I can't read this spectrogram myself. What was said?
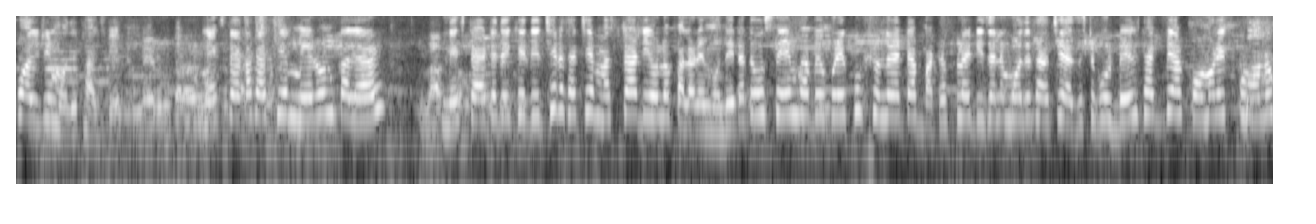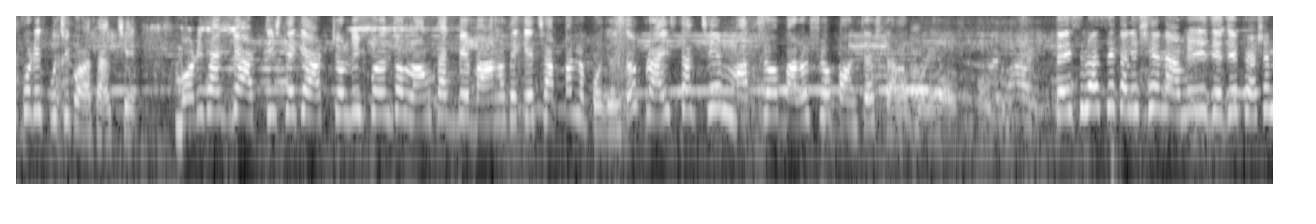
কোয়ালিটির মধ্যে থাকবে। নেক্সট থাকছে মেরুন কালার নেক্সট আরেকটা দেখিয়ে দিচ্ছি এটা থাকছে মাস্টার্ড ইয়েলো কালারের মধ্যে। এটাতেও সেম ভাবে উপরে খুব সুন্দর একটা বাটারফ্লাই ডিজাইনের মধ্যে থাকছে অ্যাডজাস্টেবল বেল থাকবে আর কোমরে ঘন করে কুচি করা থাকছে। বডি থাকবে আটত্রিশ থেকে আটচল্লিশ পর্যন্ত লং থাকবে বাহান্ন থেকে ছাপ্পান্ন পর্যন্ত। প্রাইস থাকছে মাত্র বারোশো পঞ্চাশ টাকা করে। তো এই ছিল আজকে কালেকশন আমি যে যে ফ্যাশন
